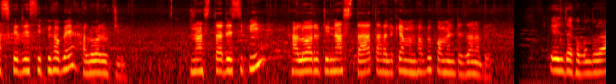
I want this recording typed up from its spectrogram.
আজকের রেসিপি হবে হালুয়া রুটি। নাস্তার রেসিপি হালুয়া রুটি নাস্তা, তাহলে কেমন হবে কমেন্টে জানাবে। এই দেখো বন্ধুরা,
